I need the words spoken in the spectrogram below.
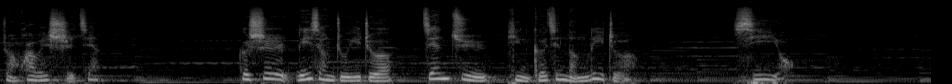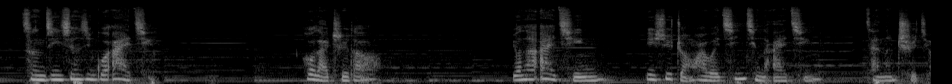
转化为实践。可是理想主义者兼具品格及能力者。稀有。曾经相信过爱情，后来知道，原来爱情必须转化为亲情的爱情才能持久。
